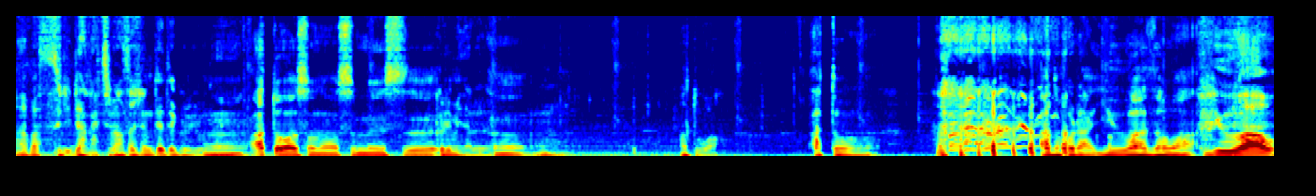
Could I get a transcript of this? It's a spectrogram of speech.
やっぱスリラーが一番最初に出てくるよね、うん、あとそのスムース。クリミナル、うん。うん。あとは？あと あのほら「You are the one」「You are」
